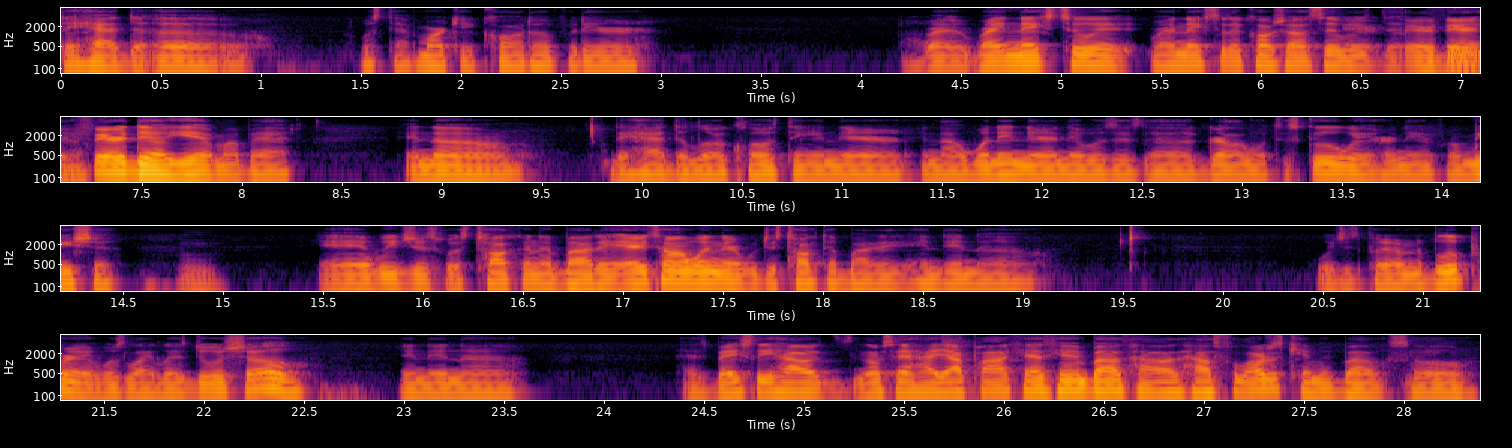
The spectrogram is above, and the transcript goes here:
they had the uh what's that market called over there? Right, right next to it, right next to the culture house. It was Fair- the Fair fair, Deal. fair deal. Yeah, my bad. And um, they had the little clothes thing in there, and I went in there, and there was this uh, girl I went to school with. Her name was Romisha, Mm. And we just was talking about it. Every time I went there, we just talked about it, and then uh, we just put it on the blueprint. Was like, let's do a show, and then uh, that's basically how you know what I'm saying how y'all podcast came about, how House for Artists came about. So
